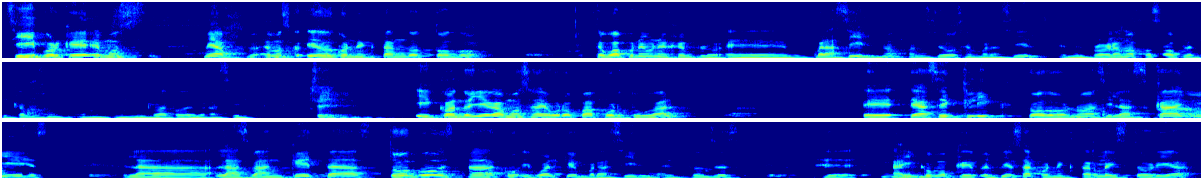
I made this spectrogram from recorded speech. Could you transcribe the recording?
Sí, porque hemos, mira, hemos ido conectando todo. Te voy a poner un ejemplo. Eh, Brasil, ¿no? Cuando estuvimos en Brasil, en el programa pasado platicamos un, un- un rato de Brasil. Sí. Y cuando llegamos a Europa, Portugal, eh, te hace clic todo, ¿no? Así las calles, la- las banquetas, todo está igual que en Brasil. Entonces, eh, ahí como que empieza a conectar la historia.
